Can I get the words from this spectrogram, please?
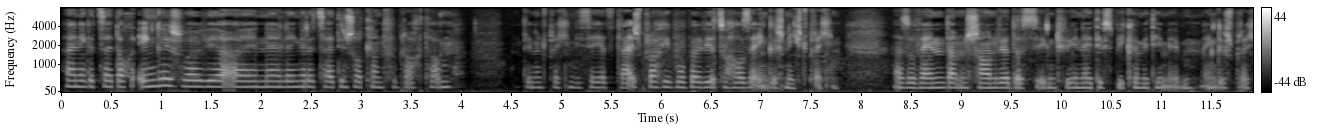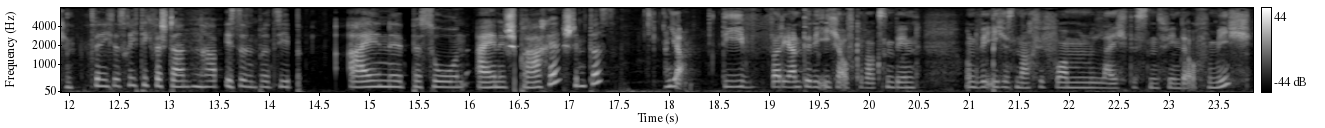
einiger Zeit auch Englisch, weil wir eine längere Zeit in Schottland verbracht haben. Und dementsprechend ist er jetzt dreisprachig, wobei wir zu Hause Englisch nicht sprechen. Also wenn, dann schauen wir, dass irgendwie Native Speaker mit ihm eben Englisch sprechen. Wenn ich das richtig verstanden habe, ist das im Prinzip eine Person, eine Sprache, stimmt das? Ja, die Variante, wie ich aufgewachsen bin und wie ich es nach wie vor am leichtesten finde, auch für mich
